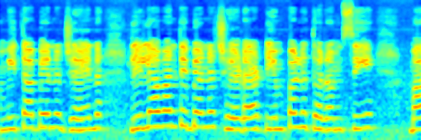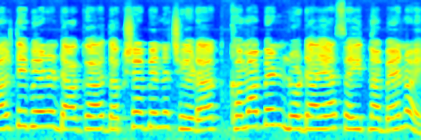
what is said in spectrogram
અમિતાબેન જૈન, લીલાવંતીબેન છેડા, ડિમ્પલ ધરમસિંહ, માલતીબેન ડાગા દક્ષાબેન છેડા, ખમાબેન લોડાયા સહિતના બહેનોએ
